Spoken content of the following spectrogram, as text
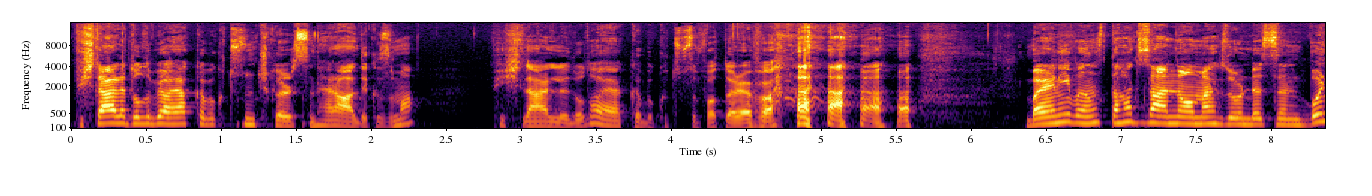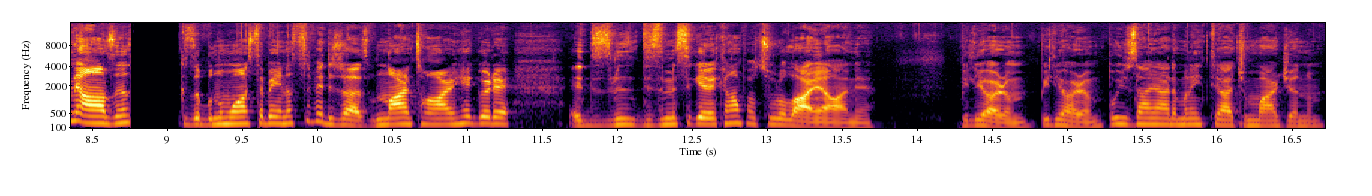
Fişlerle dolu bir ayakkabı kutusunu çıkarırsın herhalde kızıma. Fişlerle dolu ayakkabı kutusu fotoğrafı. Bayan Evans daha düzenli olmak zorundasın. Bu ne ağzına s- kızı bunu muhasebeye nasıl vereceğiz? Bunlar tarihe göre e, dizilmesi gereken faturalar yani. Biliyorum, biliyorum. Bu yüzden yardımına ihtiyacım var canım.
